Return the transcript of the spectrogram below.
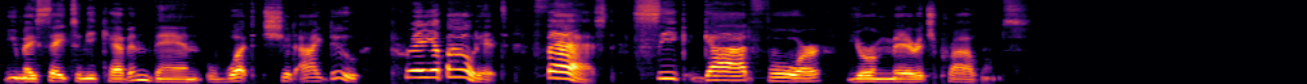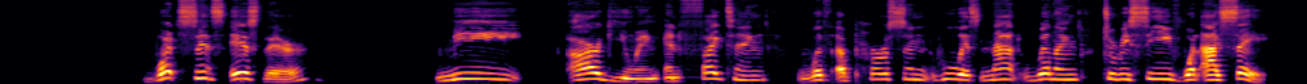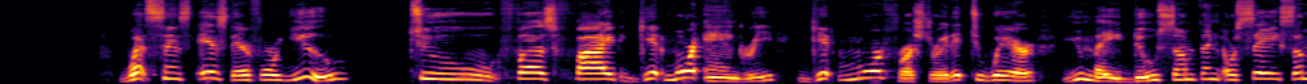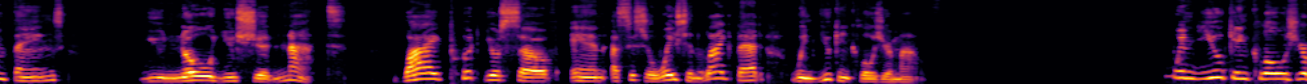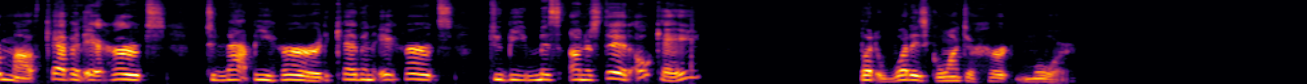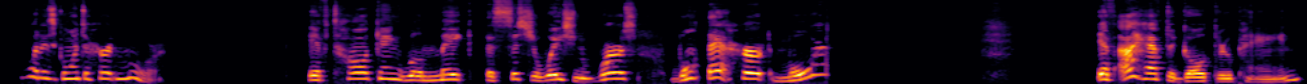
You may say to me, Kevin, then what should I do? Pray about it. Fast. Seek God for your marriage problems. What sense is there me arguing and fighting with a person who is not willing to receive what I say? What sense is there for you to fuzz, fight, get more angry, get more frustrated to where you may do something or say some things you know you should not. Why put yourself in a situation like that when you can close your mouth? When you can close your mouth, Kevin, it hurts to not be heard. Kevin, it hurts to be misunderstood. Okay. But what is going to hurt more? What is going to hurt more? If talking will make the situation worse, won't that hurt more? If I have to go through pain,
